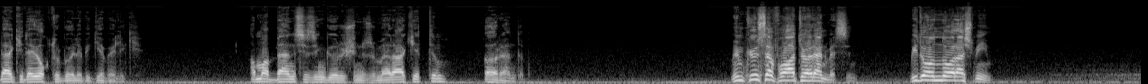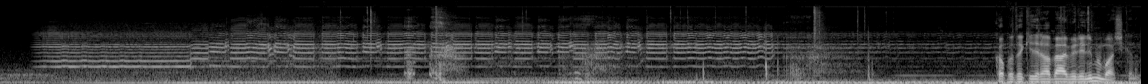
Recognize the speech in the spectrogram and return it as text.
belki de yoktur böyle bir gebelik. Ama ben sizin görüşünüzü merak ettim, öğrendim. Mümkünse Fuat öğrenmesin. Bir de onunla uğraşmayayım. Kapıdakilere haber verelim mi başkanım?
